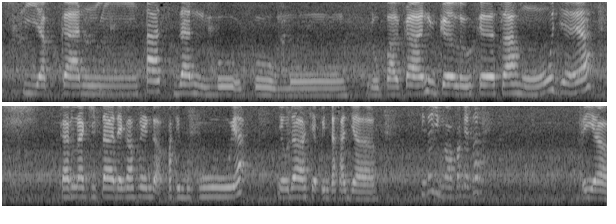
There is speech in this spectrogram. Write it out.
Siapkan tas dan bukumu. Lupakan keluh kesahmu ya. Karena kita di kafe nggak pakai buku ya. Ya udah siapin tas aja. Kita juga nggak pakai tas. Iya,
